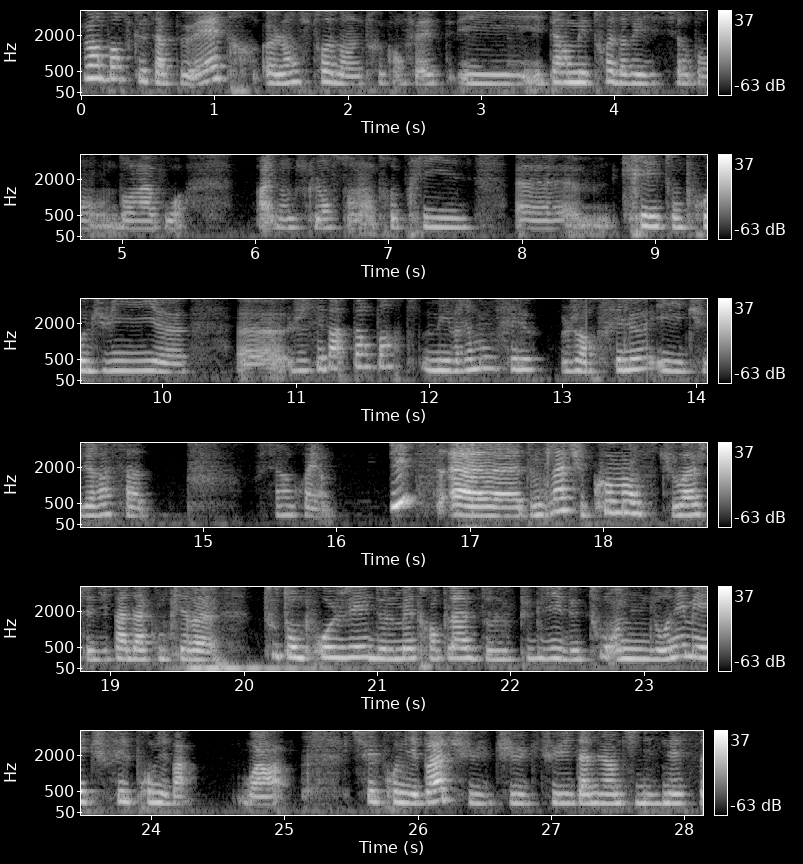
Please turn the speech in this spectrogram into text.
peu importe ce que ça peut être, euh, lance-toi dans le truc en fait et, permets-toi de réussir dans, la voie. Par exemple, lance ton entreprise, euh, crée ton produit, je sais pas, peu importe, mais vraiment fais-le. Genre fais-le et tu verras ça, c'est incroyable. Vite, donc là tu commences, tu vois, je te dis pas d'accomplir tout ton projet, de le mettre en place, de le publier, de tout en une journée, mais tu fais le premier pas. Voilà, tu fais le premier pas, tu, tu, tu établis un petit business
